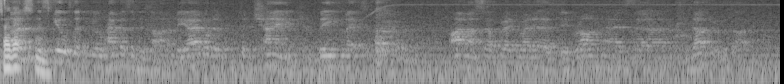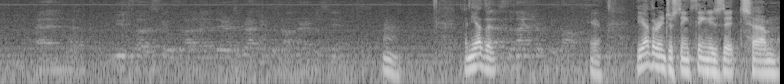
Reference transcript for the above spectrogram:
So that's the skills that you'll have as a designer, be able to, to change and be flexible. I myself graduated, as did Ron, as uh, industrial designer and have used those skills that I learned there as a graphic designer ever since. Hmm. And the other, the yeah, the other interesting thing is that um,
